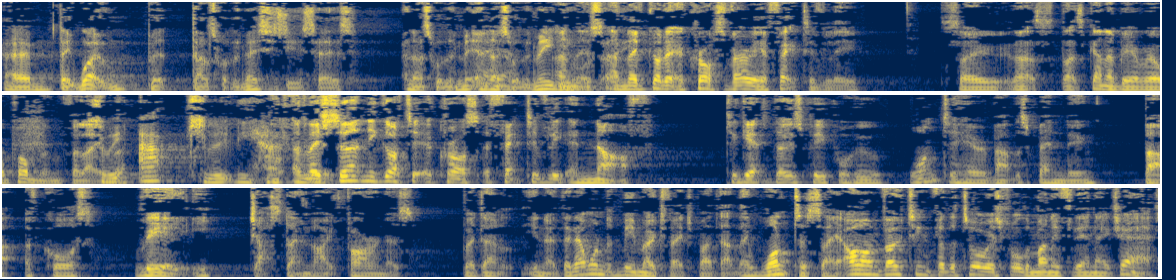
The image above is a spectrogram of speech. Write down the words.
Um, they won't, but that's what the messaging says, and that's what the and that's what the media and, and they've got it across very effectively. So that's that's going to be a real problem for Labour. so we absolutely have and to. they've certainly got it across effectively enough to get those people who want to hear about the spending, but of course, really just don't like foreigners. But don't you know? They don't want to be motivated by that. They want to say, "Oh, I'm voting for the Tories for all the money for the NHS,"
